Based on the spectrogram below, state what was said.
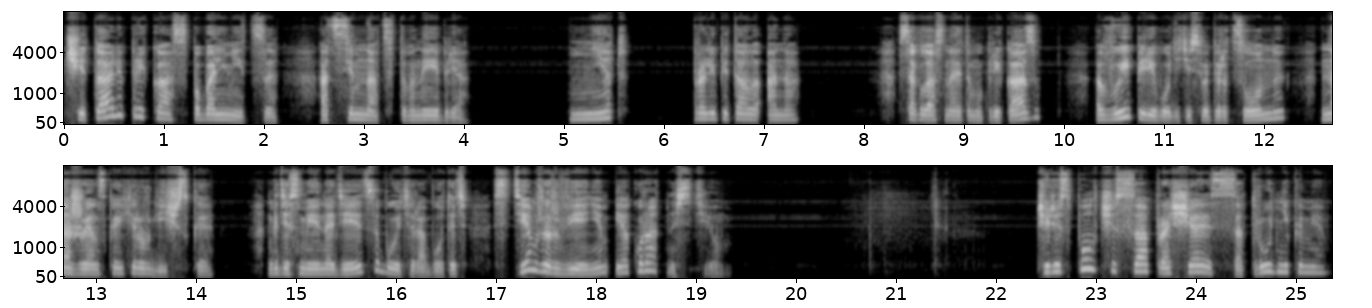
читали приказ по больнице от 17 ноября?» «Нет», — пролепетала она. «Согласно этому приказу, вы переводитесь в операционную на женское хирургическое, где, смею надеяться, будете работать с тем же рвением и аккуратностью. Через полчаса, прощаясь с сотрудниками,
